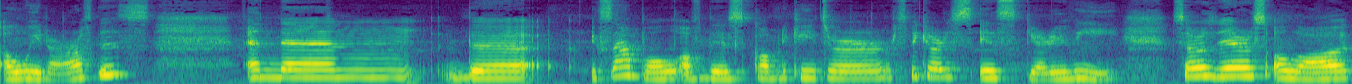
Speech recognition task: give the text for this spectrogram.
a winner of this. And then the example of this communicator speakers is Gary Vee. So there's a lot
